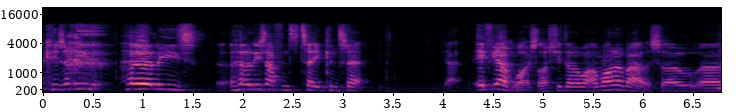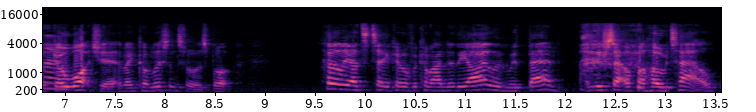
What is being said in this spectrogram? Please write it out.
because I mean, Hurley's Hurley's having to take consent. If you haven't watched Lost, you don't know what I'm on about. So uh, No. go watch it and then come listen to us. But Hurley had to take over command of the island with Ben, and they set up a hotel,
